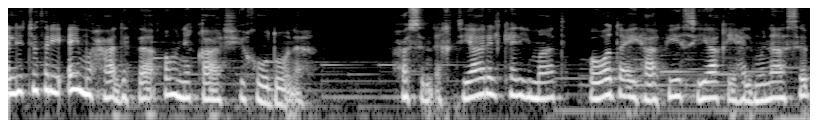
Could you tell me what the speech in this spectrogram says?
اللي تثري أي محادثة أو نقاش يخوضونه؟ حسن اختيار الكلمات ووضعها في سياقها المناسب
